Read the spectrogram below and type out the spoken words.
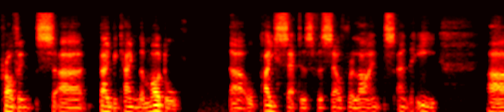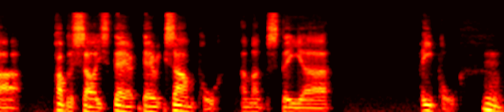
province, uh, they became the model uh, or pace setters for self reliance, and he uh, publicised their their example amongst the uh, people. Mm.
